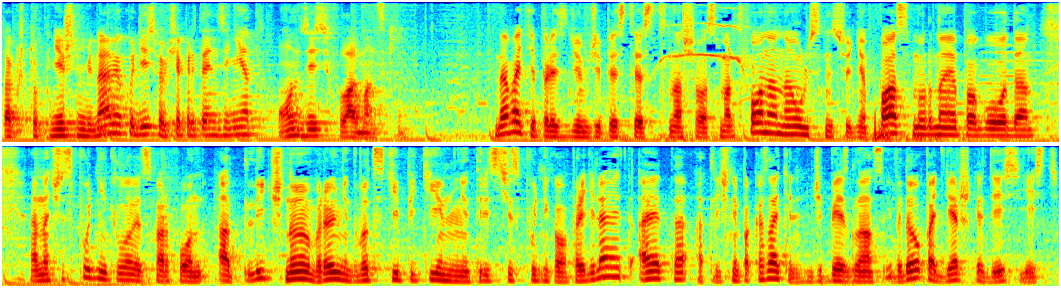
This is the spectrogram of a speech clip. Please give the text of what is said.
так что к внешнему динамику здесь вообще претензий нет, он здесь флагманский. Давайте произведем GPS-тест нашего смартфона. На улице на сегодня пасмурная погода. Значит, спутники ловят смартфон отлично. В районе 25-30 спутников определяет, а это отличный показатель. GPS, GLONASS и видео поддержка здесь есть.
